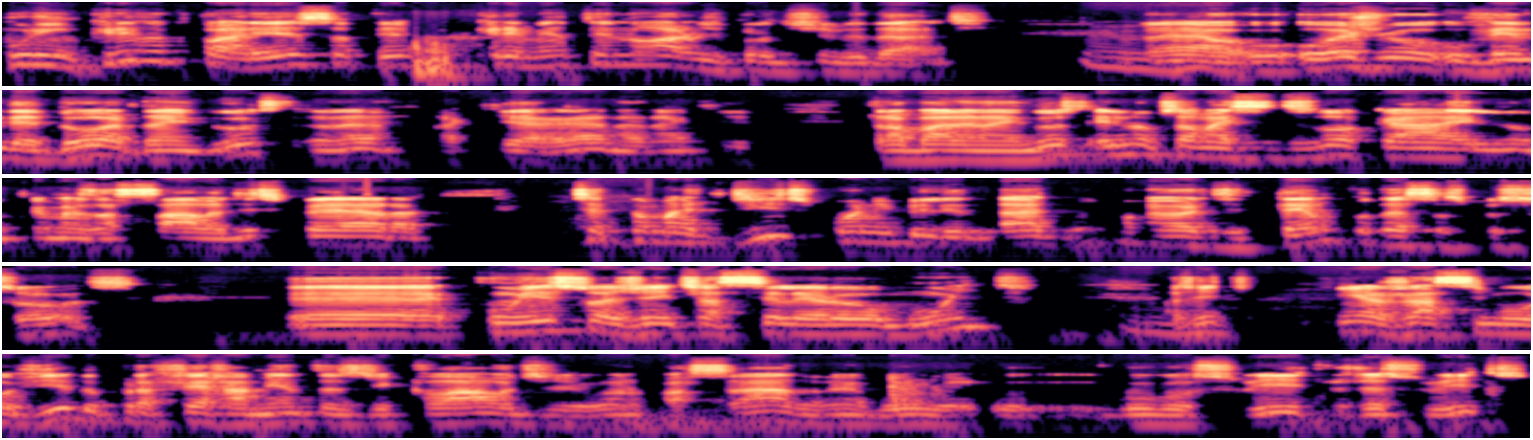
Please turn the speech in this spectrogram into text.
por incrível que pareça, teve um incremento enorme de produtividade. Uhum. É, hoje o, o, vendedor da indústria, né, aqui é a Ana, né, que trabalha na indústria, ele não precisa mais se deslocar, ele não tem mais a sala de espera, você tem uma disponibilidade muito maior de tempo dessas pessoas. É, com isso, a gente acelerou muito. A gente tinha já se movido para ferramentas de cloud o ano passado, né, Google, Google Suite, o G Suite,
